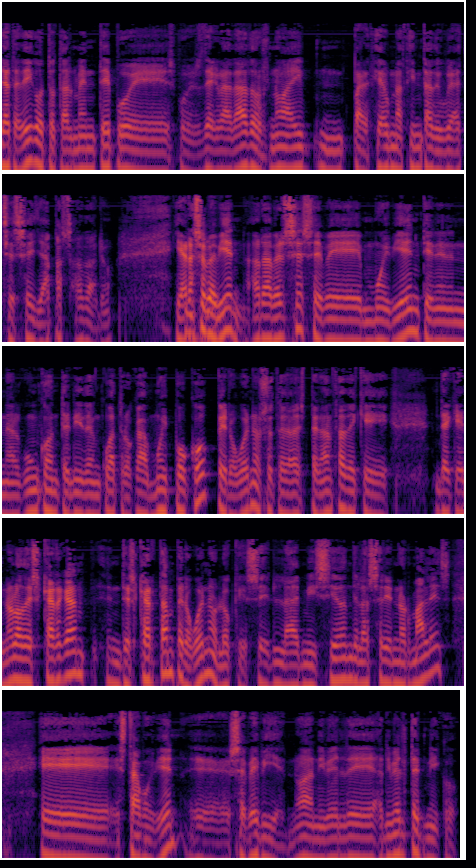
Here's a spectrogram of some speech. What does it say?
ya te digo, totalmente pues, pues degradados, ¿no? Ahí mm, parecía una cinta de VHS ya pasada, ¿no? Y ahora se ve bien, ahora verse se ve muy bien, tienen algún contenido en 4K, muy poco, pero bueno, eso te da la esperanza de que, de que no lo descargan, descartan, pero bueno, lo que es la emisión de las series normales, eh, está muy bien, eh, se ve bien, ¿no? A nivel de, a nivel técnico.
